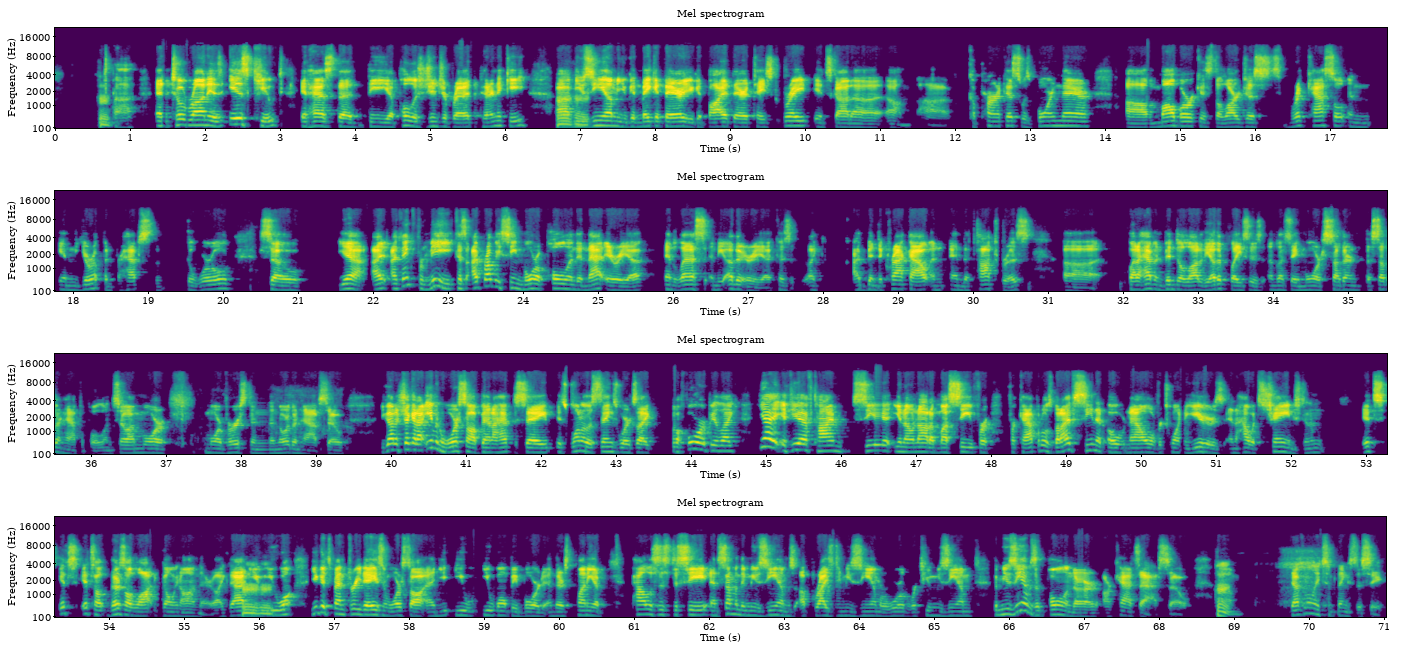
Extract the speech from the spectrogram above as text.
hmm. uh, and Torun is is cute. It has the the uh, Polish gingerbread pierniki uh, mm-hmm. museum. You can make it there. You could buy it there. It tastes great. It's got a um, uh, Copernicus was born there. Uh, Malbork is the largest brick castle in in Europe and perhaps the, the world. So yeah, I, I think for me, because I've probably seen more of Poland in that area and less in the other area, because like I've been to Krakow and, and the Tatras, uh, but I haven't been to a lot of the other places, unless say more southern, the southern half of Poland. So I'm more more versed in the northern half. So you got to check it out. Even Warsaw, Ben, I have to say, it's one of those things where it's like before it'd be like, yeah, if you have time, see it. You know, not a must see for for Capitals, but I've seen it over now over 20 years and how it's changed. And it's it's it's a there's a lot going on there like that mm-hmm. you you won't you could spend three days in warsaw and you you you won't be bored and there's plenty of palaces to see and some of the museums uprising museum or world war ii museum the museums of poland are are cat's ass so hmm. um, definitely some things to see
